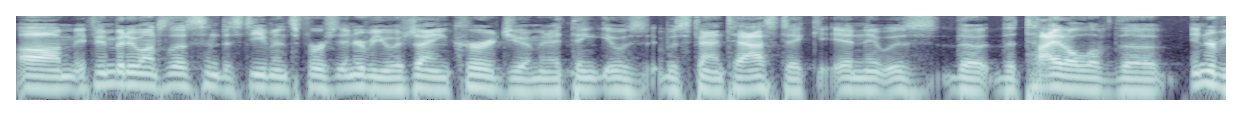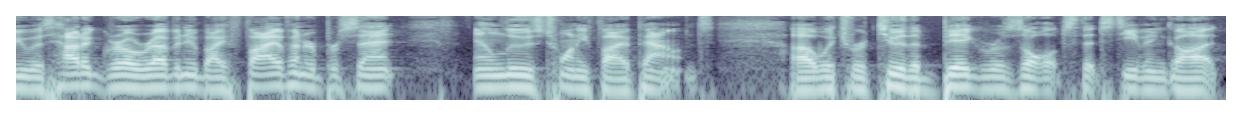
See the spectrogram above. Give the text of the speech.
Um, if anybody wants to listen to Stephen's first interview, which I encourage you, I mean, I think it was it was fantastic, and it was the the title of the interview was how to grow revenue by 500 percent and lose 25 pounds, uh, which were two of the big results that Stephen got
